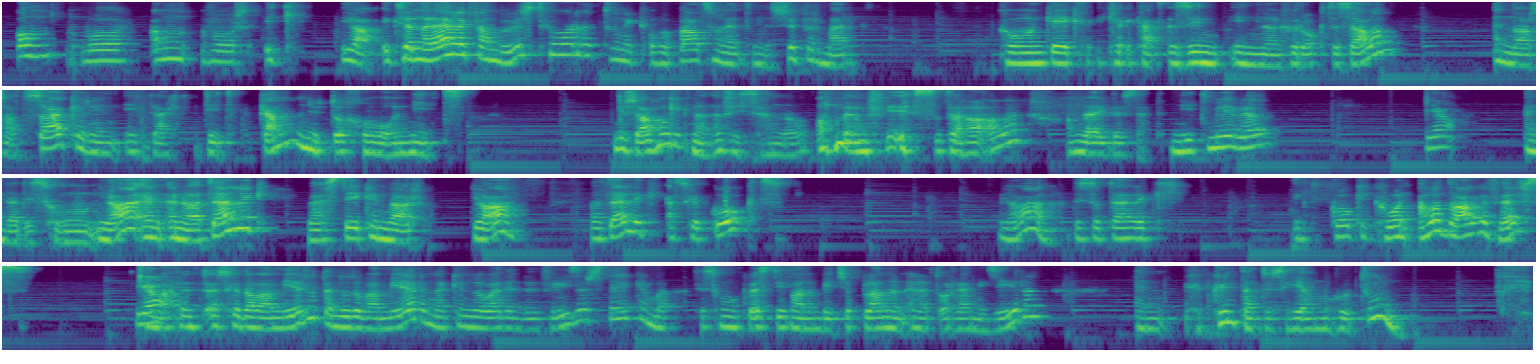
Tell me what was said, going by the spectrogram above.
Om, voor, om, voor, ik, ja, ik ben er eigenlijk van bewust geworden toen ik op een bepaald moment in de supermarkt gewoon keek. Ik, ik had zin in gerookte zalm en daar zat suiker in. Ik dacht, dit kan nu toch gewoon niet. Dus dan ging ik naar de vishandel om mijn vis te halen, omdat ik dus dat niet meer wil. Ja. En dat is gewoon, ja, en, en uiteindelijk, wij steken daar, ja, uiteindelijk als je kookt, ja, is uiteindelijk ik kook ik gewoon alle dagen vers. Ja. als je dat wat meer doet, dan doe je wat meer en dan kun je wat in de vriezer steken. Maar het is gewoon een kwestie van een beetje plannen en het organiseren. En je kunt dat dus helemaal goed doen.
